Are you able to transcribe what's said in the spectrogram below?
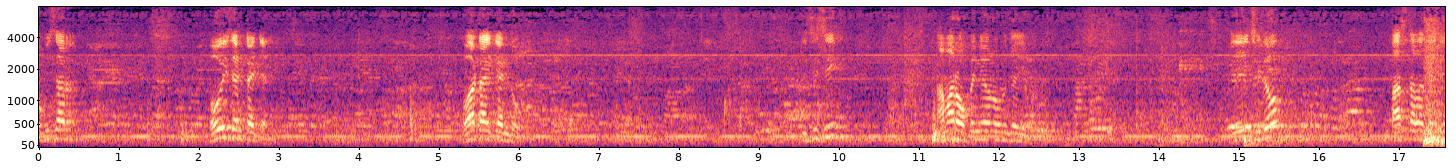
officer who is entitle what I can do ECC আমার অপিনিয়ন অনুযায়ী হবে। এই ছিল পাঁচতলাতে যে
